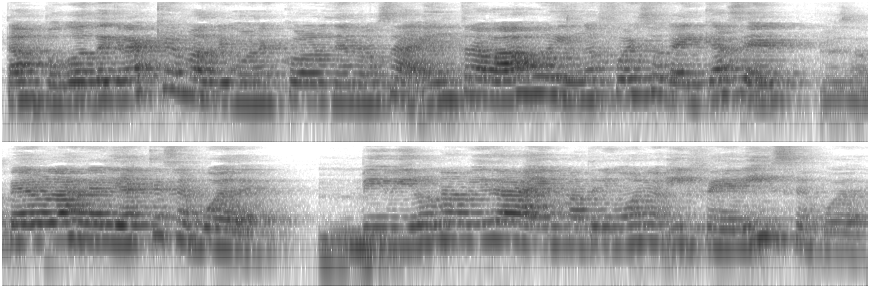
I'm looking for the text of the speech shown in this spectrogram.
tampoco te creas que el matrimonio es color de rosa. Es un trabajo y un esfuerzo que hay que hacer, Exacto. pero la realidad es que se puede. Vivir una vida en matrimonio y feliz se puede.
